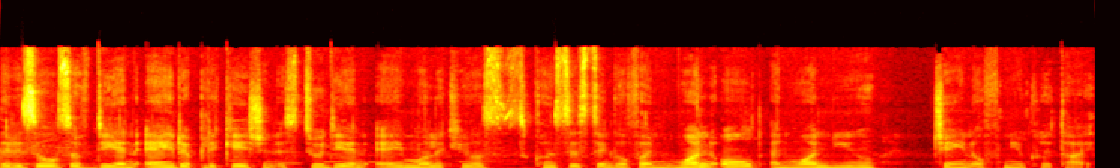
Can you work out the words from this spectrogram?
The result of DNA replication is two DNA molecules consisting of an one old and one new chain of nucleotide.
